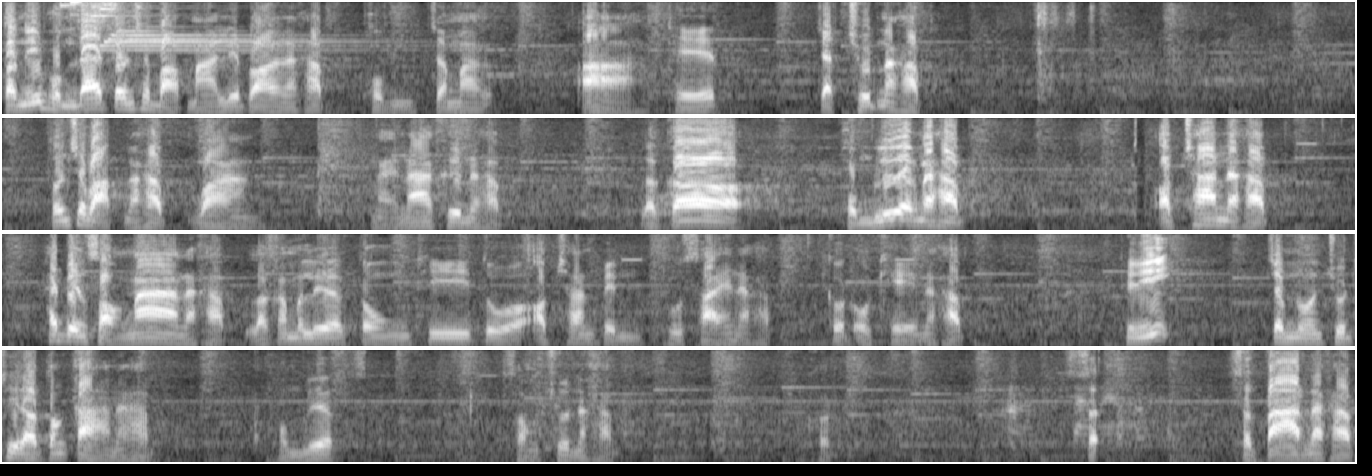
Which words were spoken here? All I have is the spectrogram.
ตอนนี้ผมได้ต้นฉบับมาเรียบร้อยนะครับ ผมจะมาอ่าเทสจัดชุดนะครับ ต้นฉบับนะครับ วางหงายหน้าขึ้นนะครับ แล้วก็ผมเลือกนะครับออปชันนะครับ ให้เป็น 2 หน้านะครับ แล้วก็มาเลือกตรงที่ตัวออปชันเป็น two size นะครับ กดโอเคนะครับ ทีนี้จำนวนชุดที่เราต้องการนะครับ ผมเลือก 2 ชุดนะครับ กดสตาร์ทนะครับ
